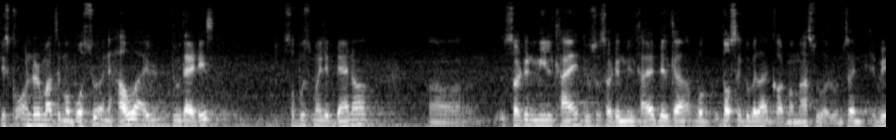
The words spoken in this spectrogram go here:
त्यसको अन्डरमा चाहिँ म बस्छु। अनि how I do that is suppose मैले बिहान सर्टेन मिल खाएँ दिउँसो सर्टेन मिल खाएँ बेलुका अब दसैँको बेला घरमा मासुहरू हुन्छ एन्ड एभ्री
